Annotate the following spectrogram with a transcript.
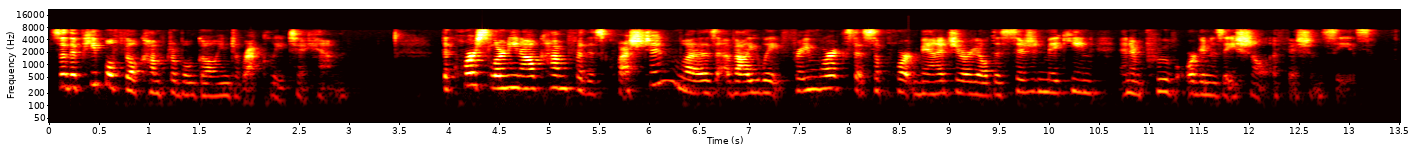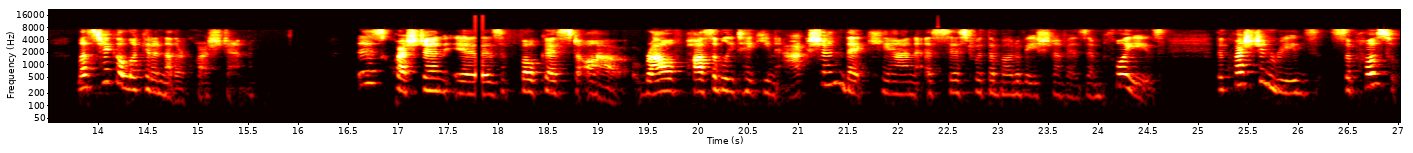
so that people feel comfortable going directly to him. The course learning outcome for this question was evaluate frameworks that support managerial decision making and improve organizational efficiencies. Let's take a look at another question. This question is focused on uh, Ralph possibly taking action that can assist with the motivation of his employees. The question reads, suppose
